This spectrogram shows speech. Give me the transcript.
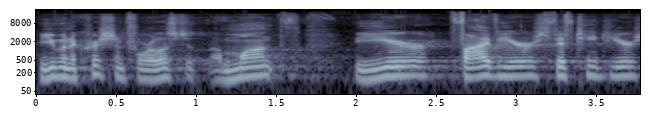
You've been a Christian for, let's just, a month, a year, five years, 15 years,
